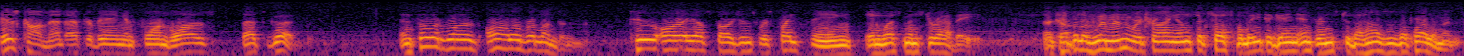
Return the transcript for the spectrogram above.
His comment after being informed was, that's good. And so it was all over London. Two RAF sergeants were sightseeing in Westminster Abbey. A couple of women were trying unsuccessfully to gain entrance to the Houses of Parliament.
